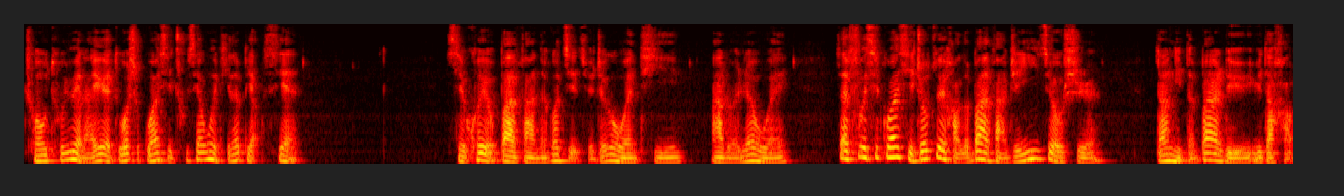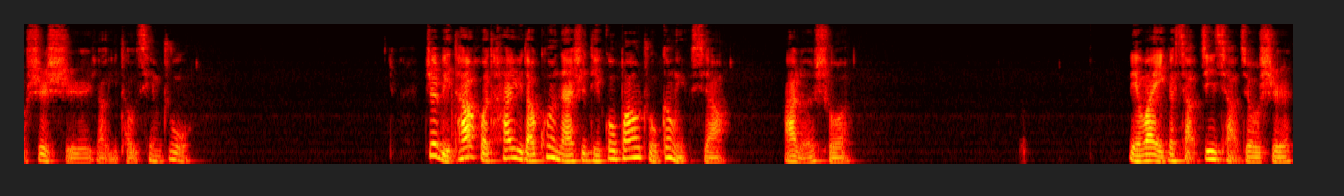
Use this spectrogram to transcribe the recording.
冲突越来越多是关系出现问题的表现。幸亏有办法能够解决这个问题。阿伦认为，在夫妻关系中最好的办法之一就是，当你的伴侣遇到好事时，要一头庆祝。这比他或她遇到困难时提供帮助更有效。阿伦说。另外一个小技巧就是，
